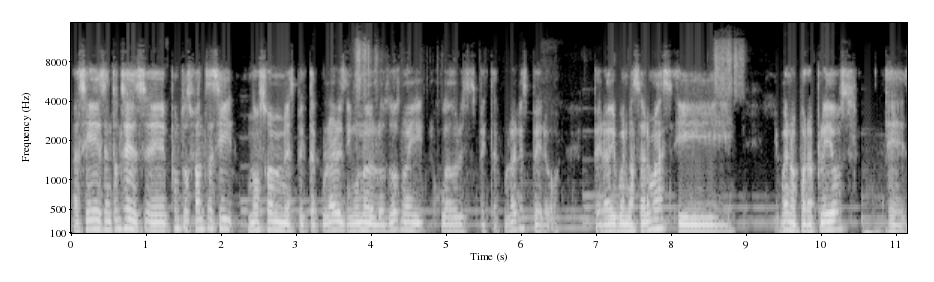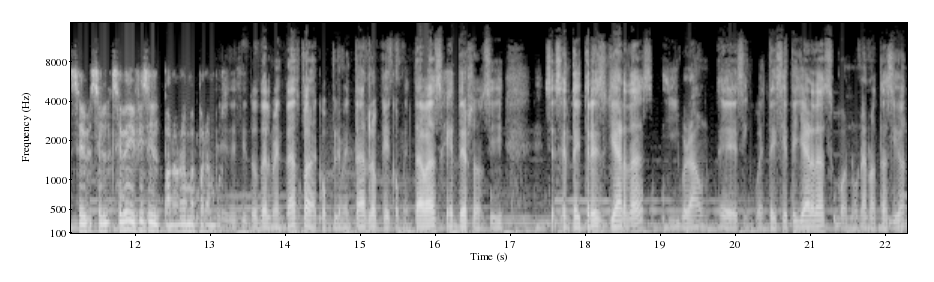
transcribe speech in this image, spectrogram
Así es, entonces eh, puntos fantasy no son espectaculares ninguno de los dos, no hay jugadores espectaculares, pero, pero hay buenas armas y, bueno, para playoffs eh, se, ve difícil el panorama para ambos. Sí, sí, totalmente. Para complementar lo que comentabas, Henderson sí, 63 yardas y Brown 57 eh, yardas con una anotación.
